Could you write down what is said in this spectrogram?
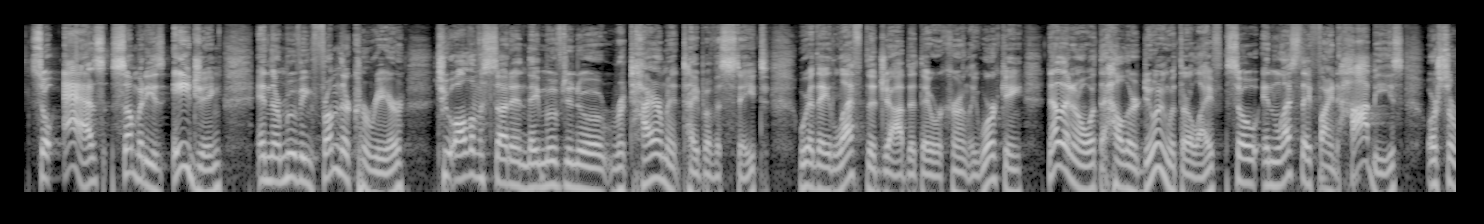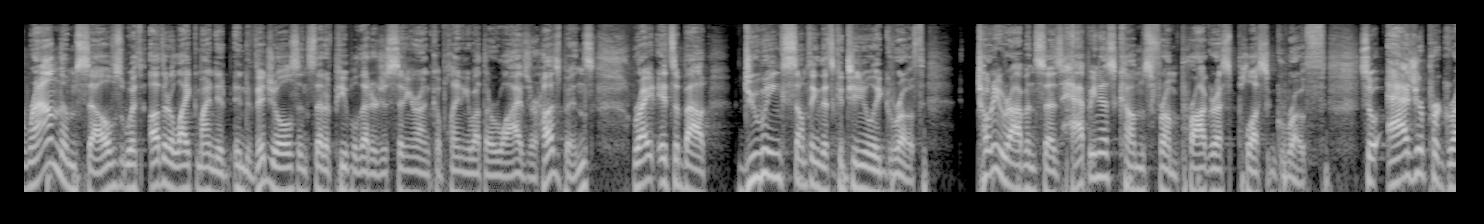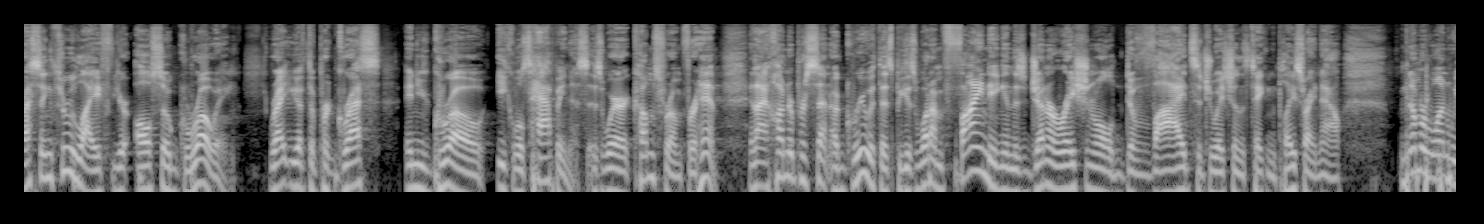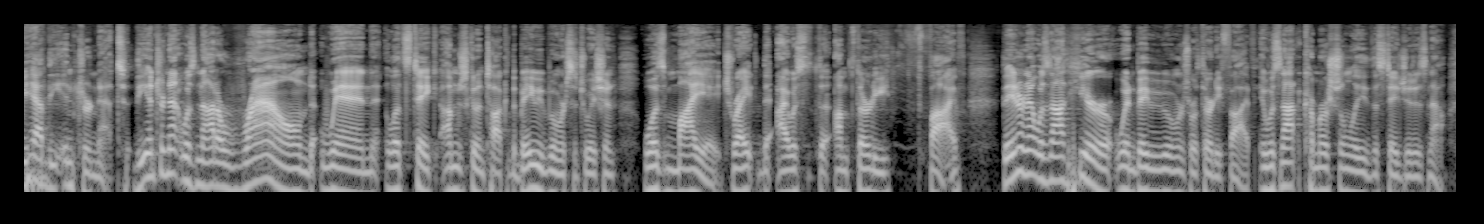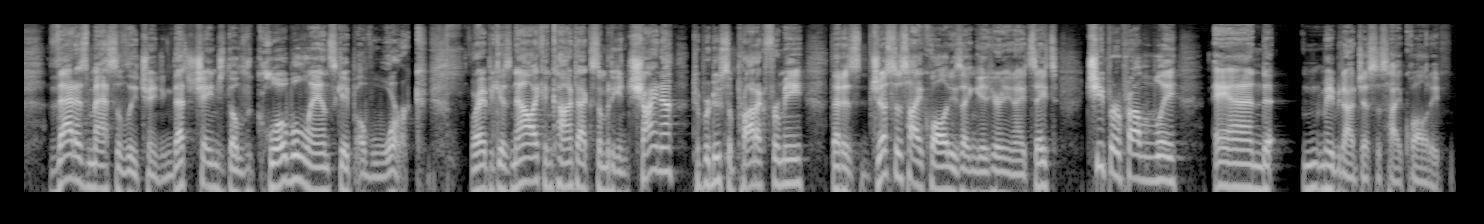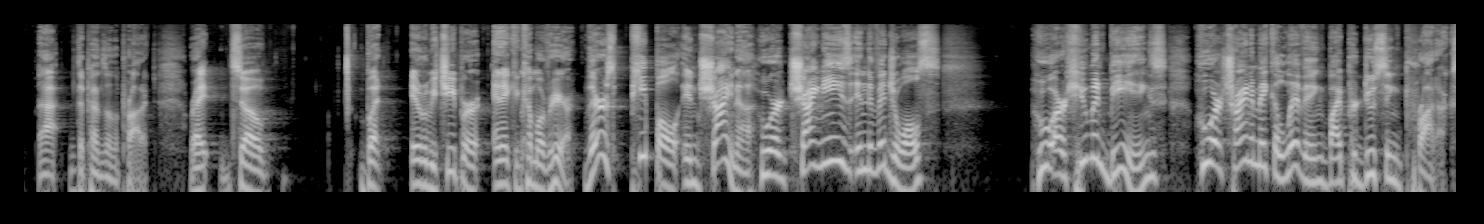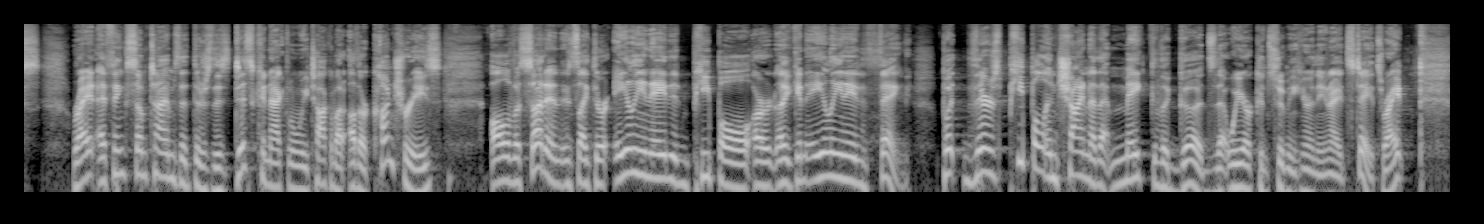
So, as somebody is aging and they're moving from their career to all of a sudden they moved into a retirement type of a state where they left the job that they were currently working, now they don't know what the hell they're doing with their life. So, unless they find hobbies or surround themselves with other like minded individuals instead of people that are just sitting around complaining about their wives or husbands, right? It's about doing something that's continually growth. Tony Robbins says happiness comes from progress plus growth. So as you're progressing through life, you're also growing, right? You have to progress and you grow equals happiness is where it comes from for him. And I 100% agree with this because what I'm finding in this generational divide situation that's taking place right now number one, we have the internet. The internet was not around when, let's take, I'm just going to talk the baby boomer situation, was my age, right? I was, I'm 35. The internet was not here when baby boomers were 35. It was not commercially the stage it is now. That is massively changing. That's changed the global landscape of work, right? Because now I can contact somebody in China to produce a product for me that is just as high quality as I can get here in the United States, cheaper probably, and maybe not just as high quality. That depends on the product, right? So, but it'll be cheaper and it can come over here. There's people in China who are Chinese individuals who are human beings who are trying to make a living by producing products, right? I think sometimes that there's this disconnect when we talk about other countries. All of a sudden, it's like they're alienated people or like an alienated thing. But there's people in China that make the goods that we are consuming here in the United States, right?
